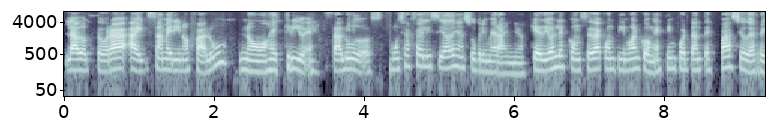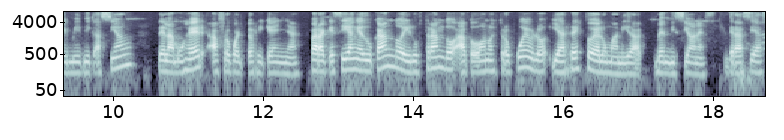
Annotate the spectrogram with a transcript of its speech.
La doctora Aixa Merino Falú nos escribe, saludos, muchas felicidades en su primer año. Que Dios les conceda continuar con este importante espacio de reivindicación de la mujer afropuertorriqueña, para que sigan educando e ilustrando a todo nuestro pueblo y al resto de la humanidad. Bendiciones. Gracias,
